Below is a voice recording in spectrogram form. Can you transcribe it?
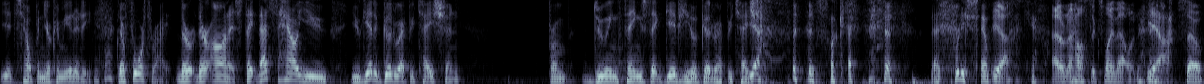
It's helping your community. Exactly. They're forthright. They're they're honest. They, that's how you you get a good reputation from doing things that give you a good reputation. Yeah. it's Okay. That's pretty simple. Yeah. Yeah. I don't know how else to explain that one. right? Yeah. So,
